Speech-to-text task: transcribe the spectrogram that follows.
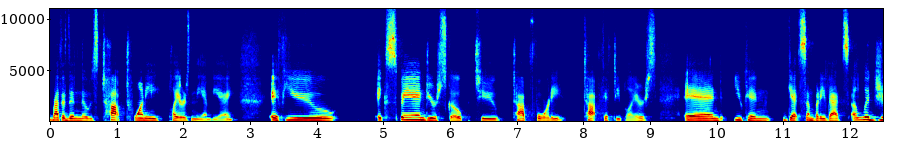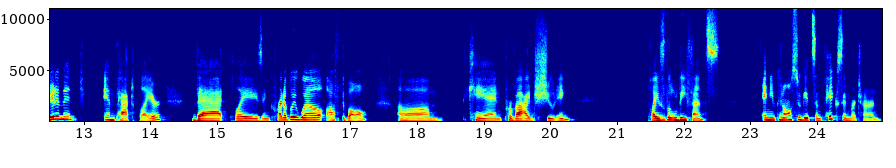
rather than those top 20 players in the NBA, if you expand your scope to top 40, top 50 players, and you can get somebody that's a legitimate impact player that plays incredibly well off the ball, um, can provide shooting, plays a little defense, and you can also get some picks in return.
